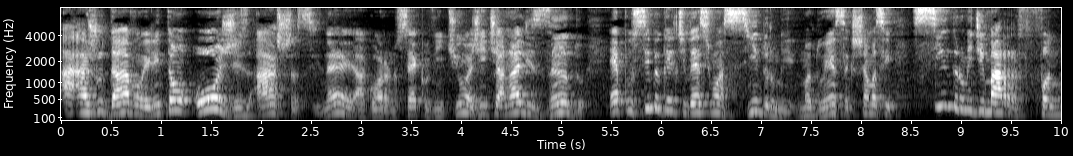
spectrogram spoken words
ajudavam ele. Então, hoje, acha-se, né, agora no século XXI, a gente analisando, é possível que ele tivesse uma síndrome, uma doença que chama-se Síndrome de Marfan.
